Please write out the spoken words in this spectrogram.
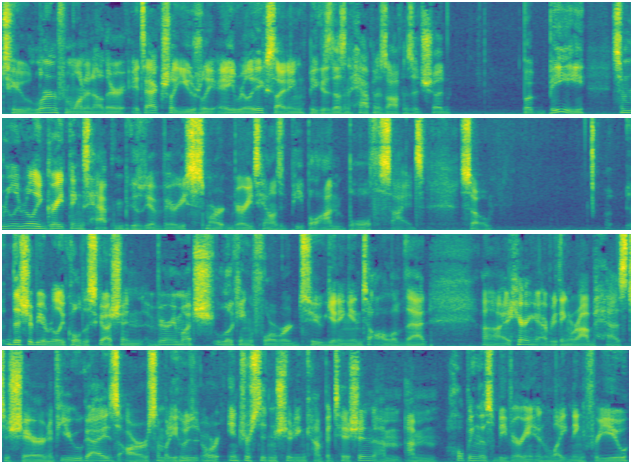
to learn from one another, it's actually usually a really exciting because it doesn't happen as often as it should. But B, some really really great things happen because we have very smart and very talented people on both sides. So this should be a really cool discussion. Very much looking forward to getting into all of that, uh, hearing everything Rob has to share. And if you guys are somebody who's or interested in shooting competition, I'm I'm hoping this will be very enlightening for you.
